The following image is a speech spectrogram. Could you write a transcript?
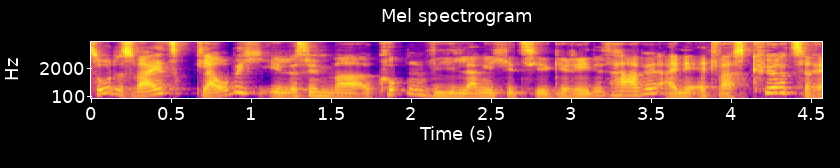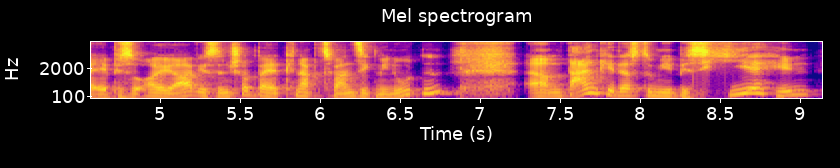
So, das war jetzt, glaube ich, lass mich mal gucken, wie lange ich jetzt hier geredet habe. Eine etwas kürzere Episode. Oh ja, wir sind schon bei knapp 20 Minuten. Ähm, danke, dass du mir bis hierhin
